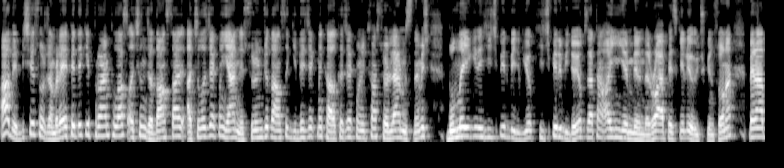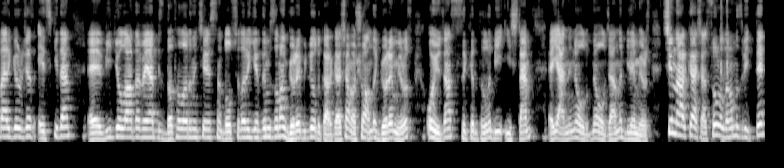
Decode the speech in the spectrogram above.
Abi bir şey soracağım. RP'deki Prime Plus açılınca danslar açılacak mı? Yani sürümcü dansı gidecek mi kalkacak mı lütfen söyler misin demiş. Bununla ilgili hiçbir bilgi yok. Hiçbir video yok. Zaten ayın 21'inde Royal Pass geliyor 3 gün sonra. Beraber göreceğiz. Eskiden e, videolarda veya biz dataların içerisine dosyalara girdiğimiz zaman görebiliyorduk arkadaşlar ama şu anda göremiyoruz. O yüzden sıkıntılı bir işlem. E, yani ne olup ne olacağını bilemiyoruz. Şimdi arkadaşlar sorularımız bitti.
